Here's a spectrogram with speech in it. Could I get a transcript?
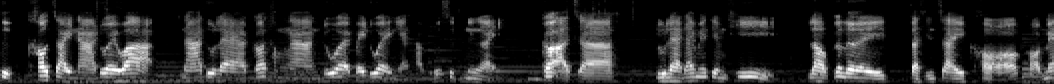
สึกเข้าใจนาด้วยว่านาดูแลก็ทำงานด้วยไปด้วยอย่างเงี้ยครับ รู้สึกเหนื่อย ก็อาจจะดูแลได้ไม่เต็มที่ เราก็เลยตัดสินใจขอขอแม่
